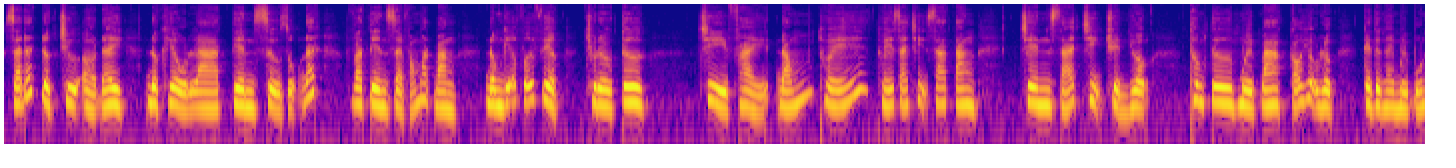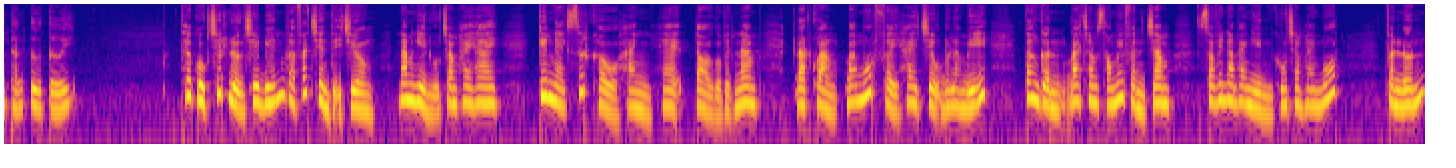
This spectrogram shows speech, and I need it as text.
giá đất được trừ ở đây được hiểu là tiền sử dụng đất và tiền giải phóng mặt bằng, đồng nghĩa với việc chủ đầu tư chỉ phải đóng thuế thuế giá trị gia tăng trên giá trị chuyển nhượng. Thông tư 13 có hiệu lực kể từ ngày 14 tháng 4 tới. Theo Cục Chất lượng Chế biến và Phát triển Thị trường, năm 2022, kim ngạch xuất khẩu hành hẹ tỏi của Việt Nam đạt khoảng 31,2 triệu đô la Mỹ, tăng gần 360% so với năm 2021. Phần lớn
